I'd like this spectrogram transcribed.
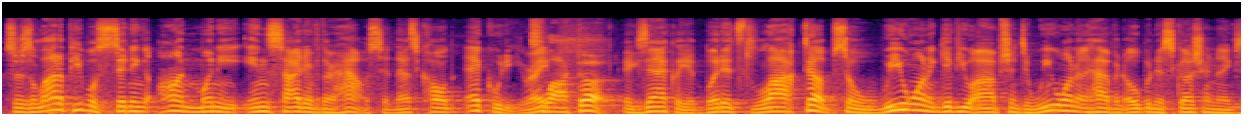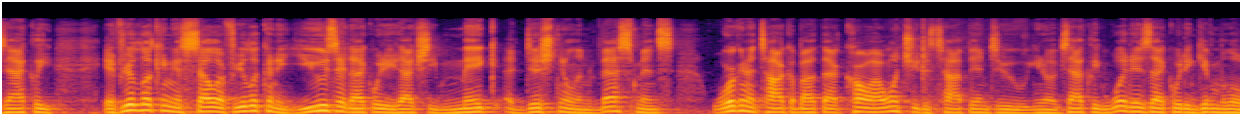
So there's a lot of people sitting on money inside of their house, and that's called equity, right? It's locked up. Exactly, but it's locked up. So we want to give you options, and we want to have an open discussion on exactly if you're looking to sell, or if you're looking to use that equity to actually make additional investments. We're going to talk about that, Carl. I want you to tap into you know exactly what is equity and give them a little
